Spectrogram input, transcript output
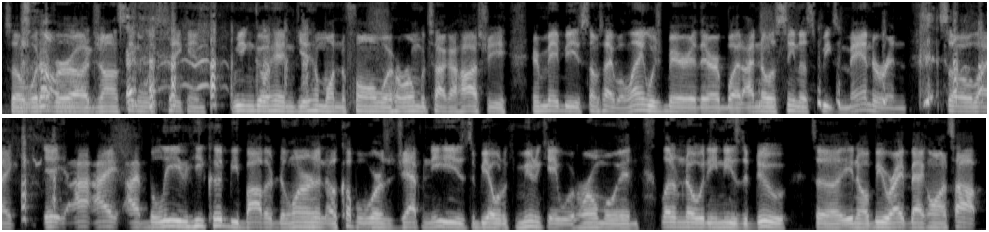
So whatever uh, John Cena was taking, we can go ahead and get him on the phone with Hiromu Takahashi. There may be some type of language barrier there, but I know Cena speaks Mandarin, so like it, I I I believe he could be bothered to learn a couple words of Japanese to be able to communicate with Hiromu and let him know what he needs to do to you know be right back on top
